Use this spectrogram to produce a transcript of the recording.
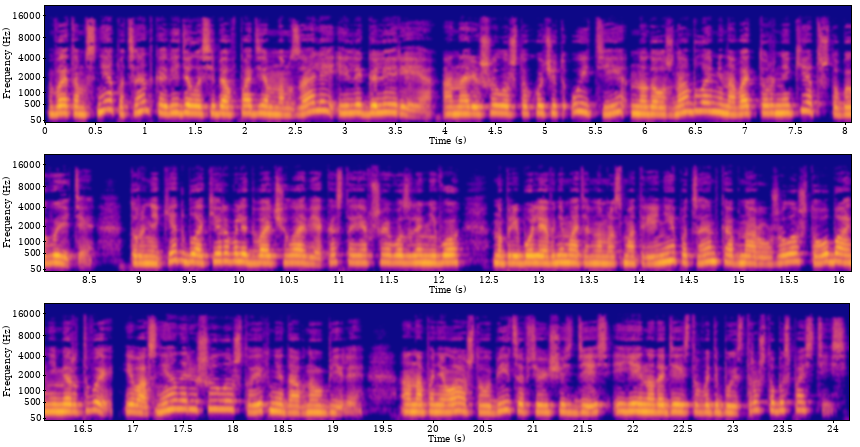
В этом сне пациентка видела себя в подземном зале или галерее. Она решила, что хочет уйти, но должна была миновать турникет, чтобы выйти. Турникет блокировали два человека, стоявшие возле него, но при более внимательном рассмотрении пациентка обнаружила, что оба они мертвы, и во сне она решила, что их недавно убили. Она поняла, что убийца все еще здесь, и ей надо действовать быстро, чтобы спастись.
